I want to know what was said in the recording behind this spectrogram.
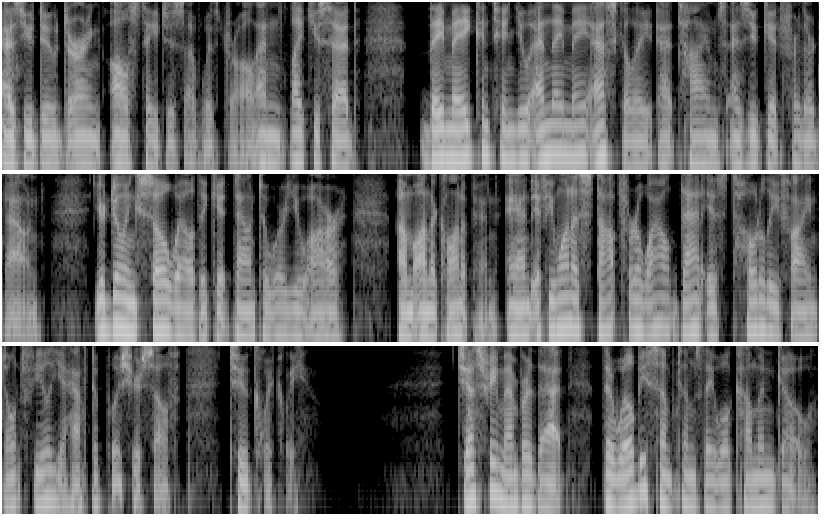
as you do during all stages of withdrawal. And like you said, they may continue and they may escalate at times as you get further down. You're doing so well to get down to where you are um, on the Klonopin. And if you want to stop for a while, that is totally fine. Don't feel you have to push yourself too quickly. Just remember that there will be symptoms, they will come and go,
